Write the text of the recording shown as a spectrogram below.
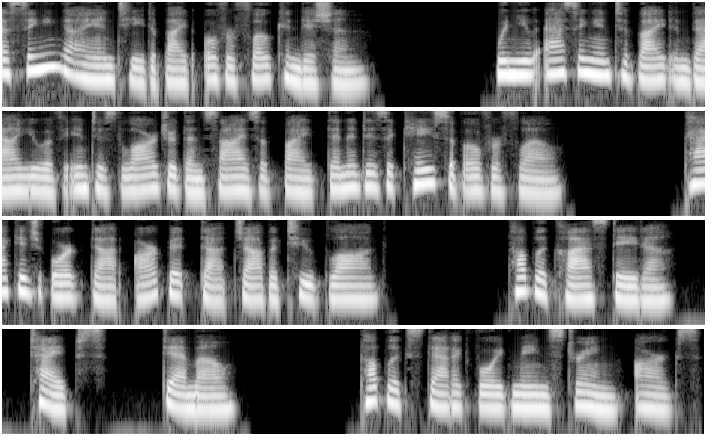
a singing int to byte overflow condition. When you assign int to byte and value of int is larger than size of byte, then it is a case of overflow. Package org.arpit.java2 blog. Public class data. Types. Demo. Public static void main string, args.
